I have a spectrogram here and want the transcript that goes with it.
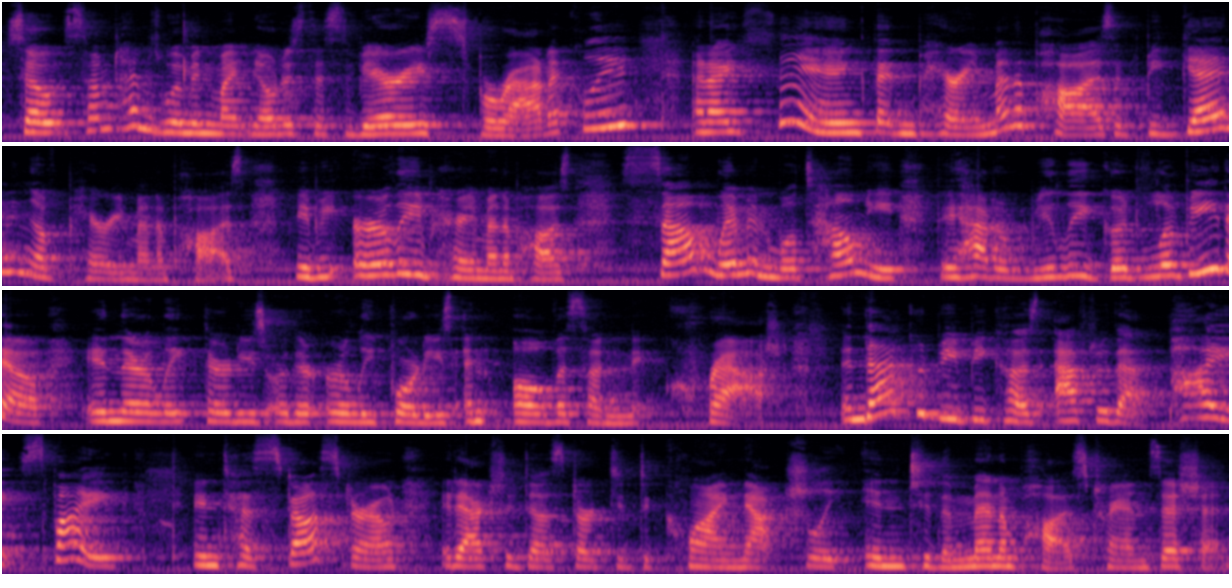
So sometimes women might notice this very sporadically. And I think that in perimenopause, at the beginning of perimenopause, maybe early perimenopause, some women will tell me they had a really good libido in their late 30s or their early 40s and all of a sudden it crashed. And that could be because after that spike in testosterone, it actually does start to decline naturally into the menopause transition.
